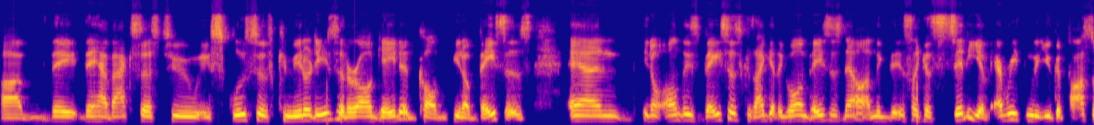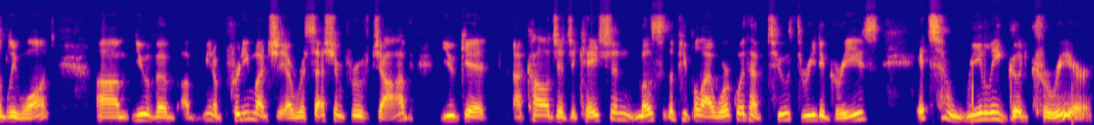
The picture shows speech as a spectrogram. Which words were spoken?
Uh, they they have access to exclusive communities that are all gated, called you know bases, and you know all these bases because I get to go on bases now. I mean, it's like a city of everything that you could possibly want. Um, you have a, a you know pretty much a recession-proof job. You get a college education. Most of the people I work with have two, three degrees. It's a really good career.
